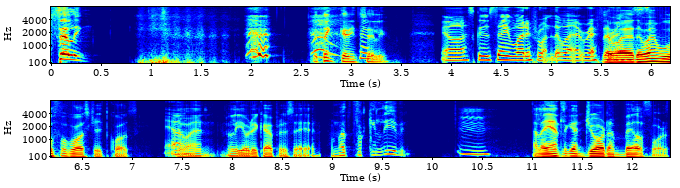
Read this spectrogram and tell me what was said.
selling! jag tänker inte sälja. Ja, ska du säga varifrån det var en reference? Det var, det var en Wolf of Wall Street quote. ja. Det var en Leo DiCaprio säger I'm not fucking leaving. mm. Eller egentligen Jordan Belfort,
